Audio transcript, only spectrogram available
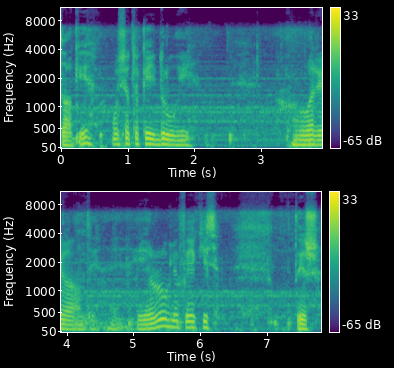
Так, і ось отакий другий варіант. Іерогліфи якісь теж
